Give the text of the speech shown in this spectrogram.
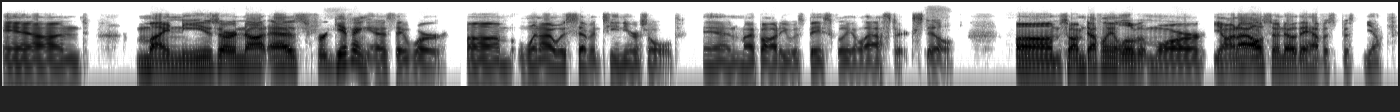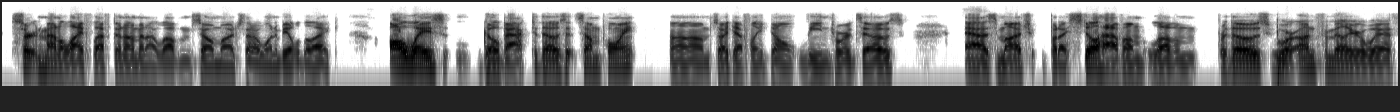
and my knees are not as forgiving as they were um, when I was 17 years old, and my body was basically elastic still. Um, so I'm definitely a little bit more, you know, and I also know they have a spe- you know certain amount of life left in them, and I love them so much that I want to be able to like always go back to those at some point. Um, so I definitely don't lean towards those as much, but I still have them, love them. For those who are unfamiliar with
